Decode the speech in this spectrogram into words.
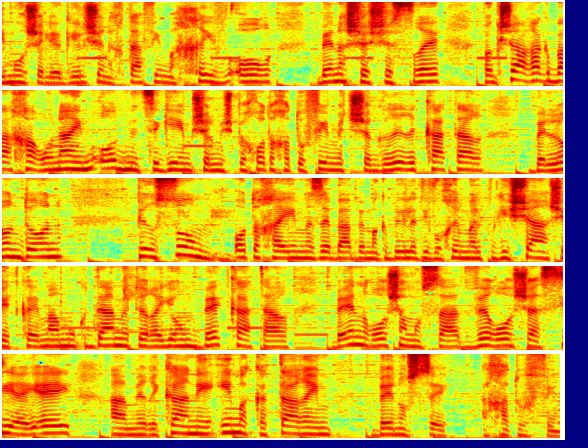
אמו של יגיל שנחטף עם אחיו אור בן ה-16, פגשה רק באחרונה עם עוד נציגים של משפחות החטופים את שגריר קטאר בלונדון. פרסום אות החיים הזה בא במקביל לדיווחים על פגישה שהתקיימה מוקדם יותר היום בקטאר בין ראש המוסד וראש ה-CIA האמריקני עם הקטרים בנושא החטופים.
